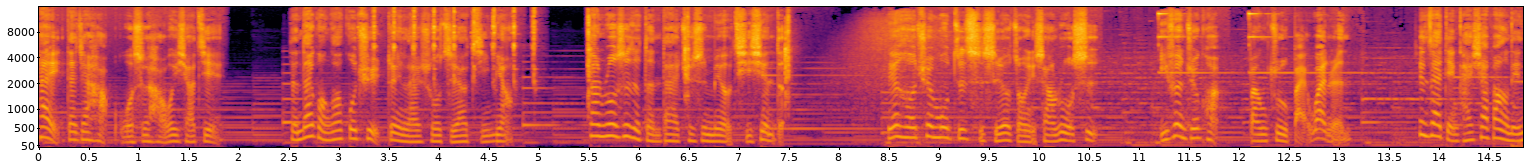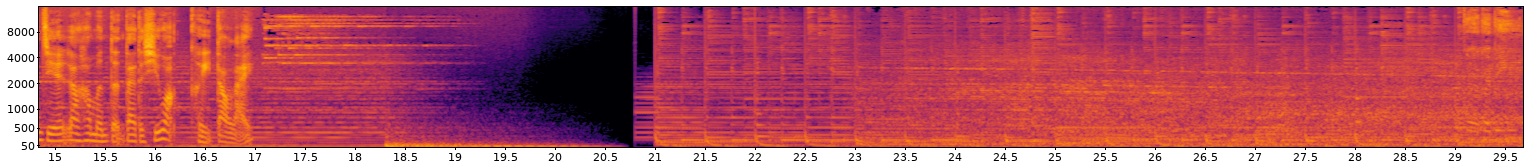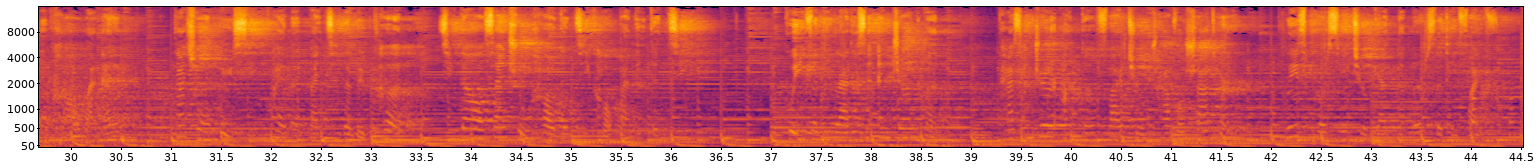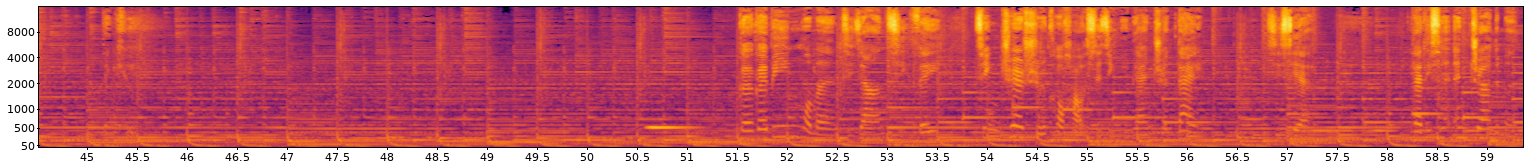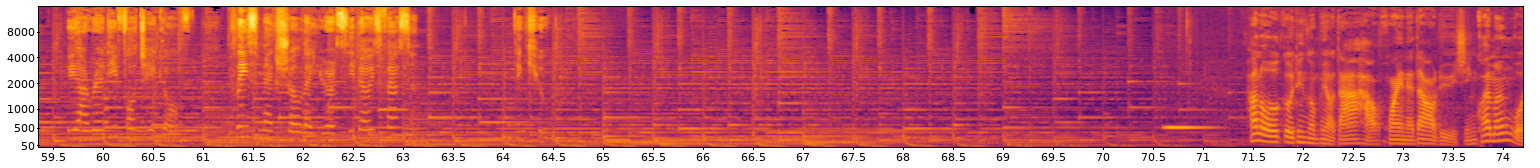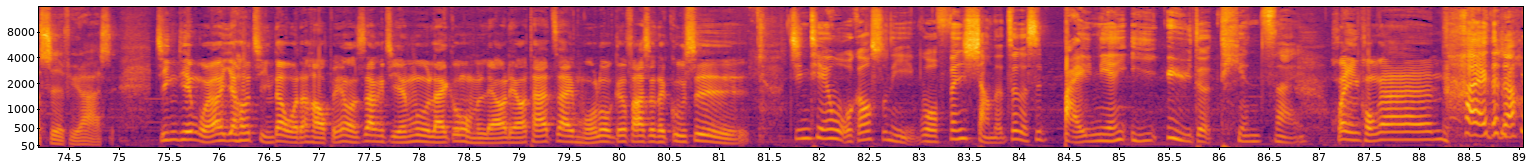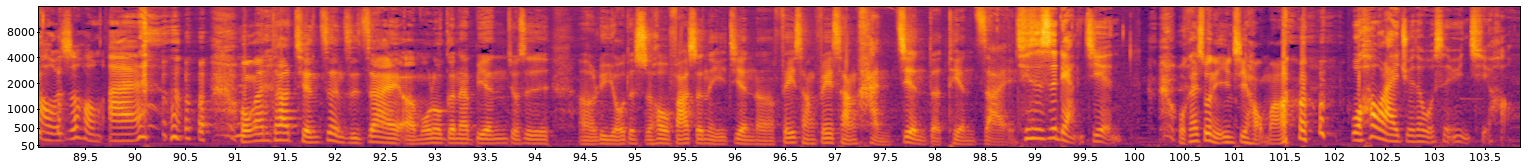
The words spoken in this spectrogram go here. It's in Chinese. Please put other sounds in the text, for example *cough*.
嗨，大家好，我是好味小姐。等待广告过去，对你来说只要几秒，但弱势的等待却是没有期限的。联合劝募支持十六种以上弱势，一份捐款帮助百万人。现在点开下方的链接，让他们等待的希望可以到来。各位听众朋友，大家好，欢迎来到旅行快门，我是 Firas。今天我要邀请到我的好朋友上节目来跟我们聊聊他在摩洛哥发生的故事。今天我告诉你，我分享的这个是百年一遇的天灾。欢迎洪安。嗨，大家好，我是洪安。*laughs* 洪安他前阵子在呃摩洛哥那边，就是呃旅游的时候，发生了一件呢非常非常罕见的天灾。其实是两件。*laughs* 我该说你运气好吗？*laughs* 我后来觉得我是运气好。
